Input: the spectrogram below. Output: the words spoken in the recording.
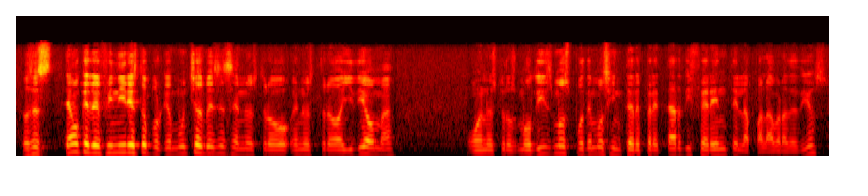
Entonces, tengo que definir esto porque muchas veces en nuestro, en nuestro idioma o en nuestros modismos podemos interpretar diferente la palabra de Dios.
